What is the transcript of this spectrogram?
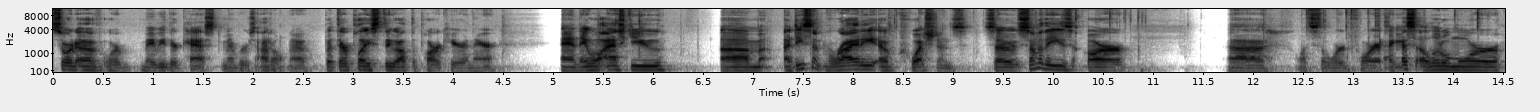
sort of, or maybe they're cast members, I don't know, but they're placed throughout the park here and there. And they will ask you um, a decent variety of questions. So some of these are, uh, what's the word for it? I guess a little more,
